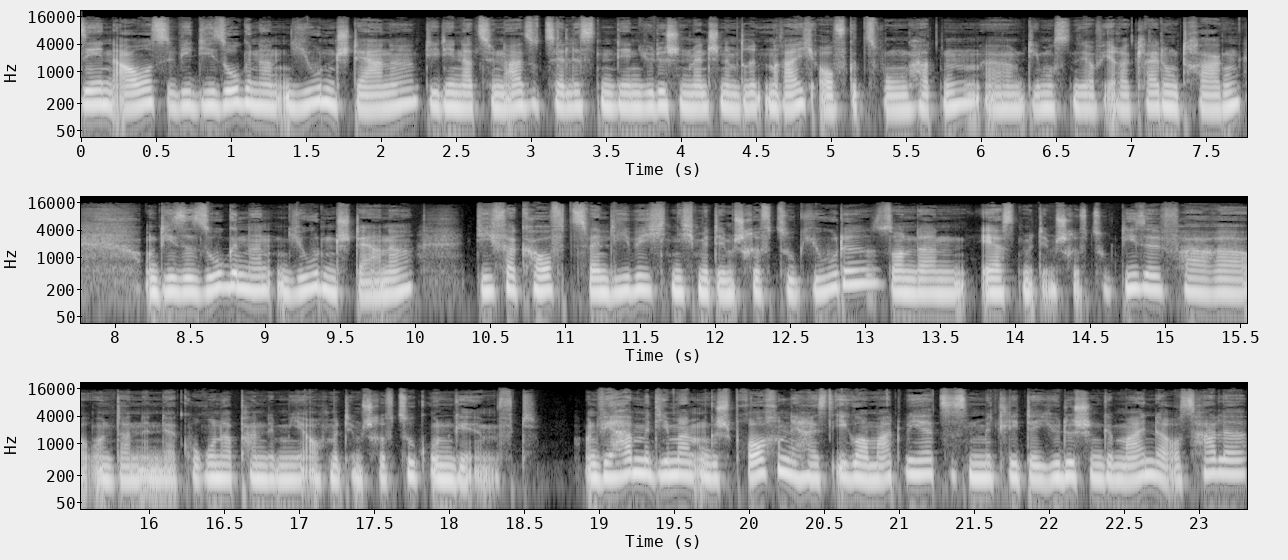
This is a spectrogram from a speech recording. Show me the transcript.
sehen aus wie die sogenannten Judensterne, die die Nationalsozialisten den jüdischen Menschen im Dritten Reich aufgezwungen hatten. Ähm, die mussten sie auf ihrer Kleidung tragen. Und diese sogenannten Judensterne, die verkauft Sven Liebig nicht mit dem Schriftzug Jude, sondern erst mit dem Schriftzug Dieselfahrer und dann in der Corona-Pandemie auch mit dem Schriftzug ungeimpft. Und wir haben mit jemandem gesprochen, der heißt Igor Matwietz, ist ein Mitglied der jüdischen Gemeinde aus Halle,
